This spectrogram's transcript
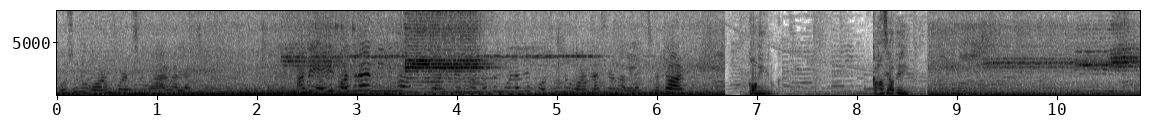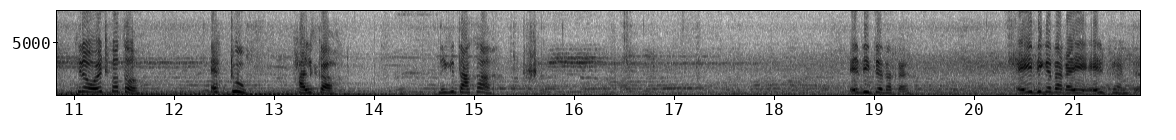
প্রচণ্ড গরম পড়েছে আর ভালো লাগছে না। আমি এই কথাটা মিনিমাম পঞ্চাশ মতন বললাম যে প্রচণ্ড গরম লাগছে ভালো লাগছে না। ধর। कौन কিরে ওয়েট কত? একটু হালকা। দেখি তাকা। এদিকটা তাকায়। এই দিকে তাকায় এই- ফ্যানটা।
